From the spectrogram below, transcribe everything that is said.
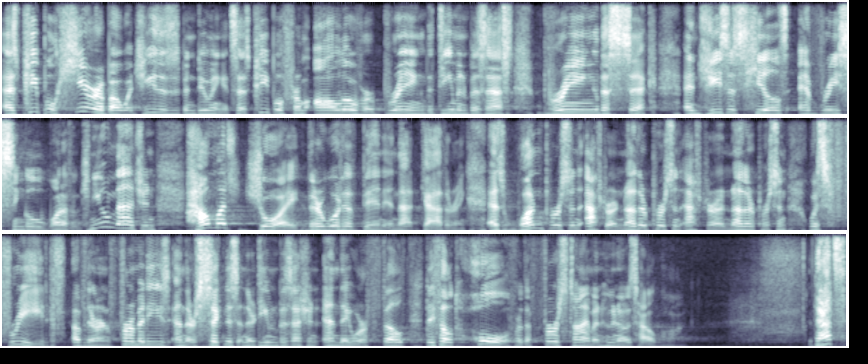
as people hear about what Jesus has been doing, it says people from all over bring the demon possessed, bring the sick, and Jesus heals every single one of them. Can you imagine how much joy there would have been in that gathering as one person after another person after another person was freed of their infirmities and their sickness and their demon possession, and they were felt, they felt whole for the first time in who knows how long. That's,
